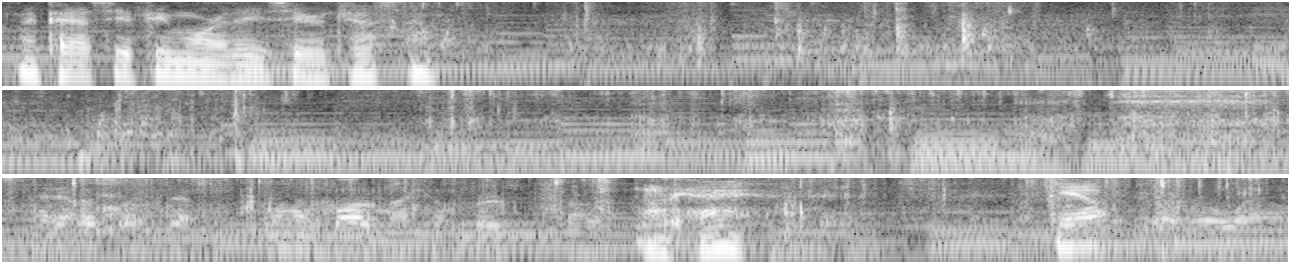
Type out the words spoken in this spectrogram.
Let me pass you a few more of these here, Justin. One bottom might come first. Okay. Yeah. that'll roll out.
